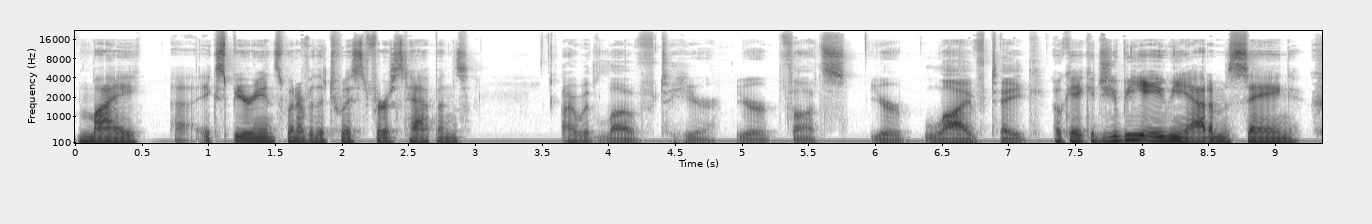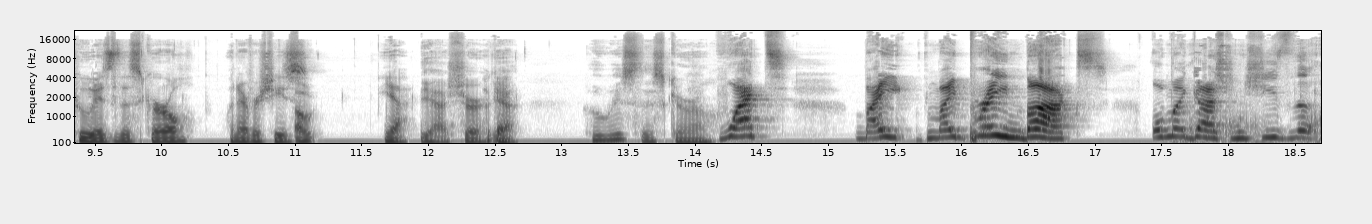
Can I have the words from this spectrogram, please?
my uh, experience whenever the twist first happens? I would love to hear your thoughts, your live take. Okay, could you be Amy Adams saying, "Who is this girl?" whenever she's Oh. yeah. Yeah, sure. Okay. Yeah. Who is this girl? What? My my brain box. Oh my gosh, and she's the?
